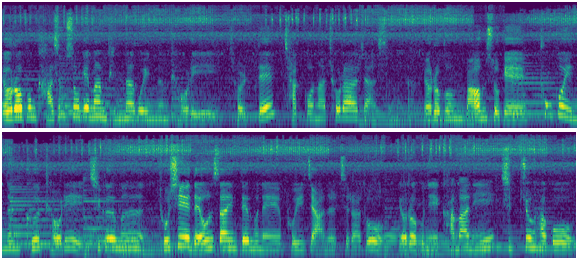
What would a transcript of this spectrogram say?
여러분 가슴 속에만 빛나고 있는 별이 절대 작거나 초라하지 않습니다. 여러분 마음 속에 품고 있는 그 별이 지금은 도시의 네온사인 때문에 보이지 않을지라도 여러분이 가만히 집중하고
